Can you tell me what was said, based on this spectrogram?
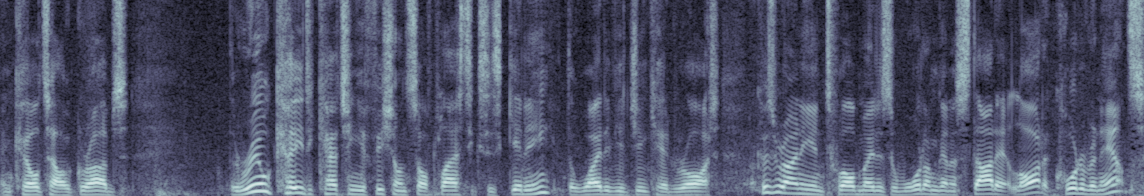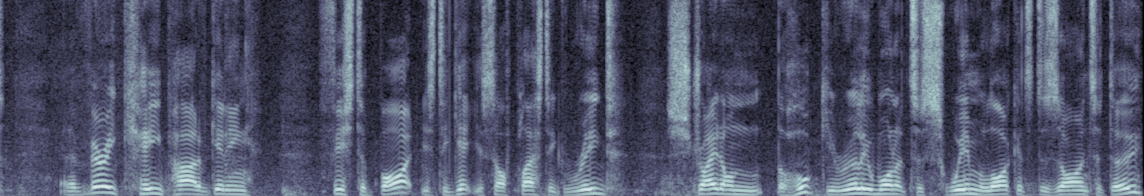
and curl tail grubs. The real key to catching your fish on soft plastics is getting the weight of your jig head right. Because we're only in 12 metres of water, I'm going to start out light, a quarter of an ounce. And a very key part of getting fish to bite is to get your soft plastic rigged straight on the hook. You really want it to swim like it's designed to do.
